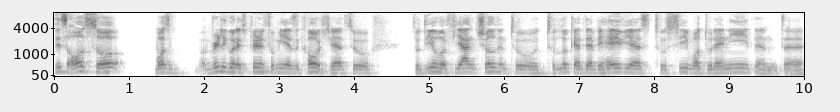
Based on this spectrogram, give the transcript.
this also was a really good experience for me as a coach. Yeah, to to deal with young children, to to look at their behaviors, to see what do they need, and uh,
